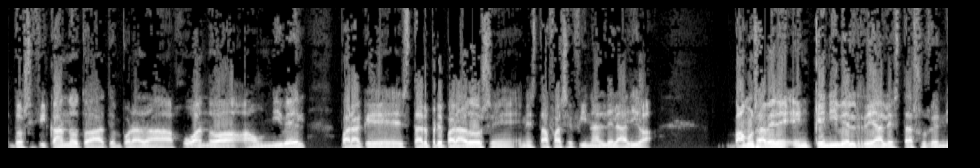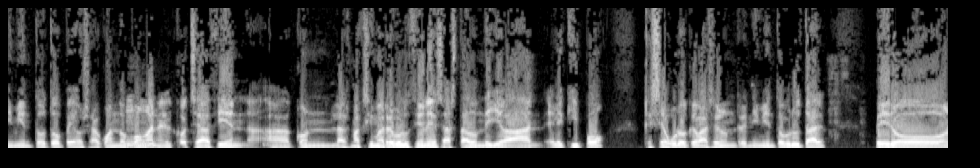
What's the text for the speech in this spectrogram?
dosificando, toda la temporada jugando a, a un nivel para que estar preparados en, en esta fase final de la liga. Vamos a ver en qué nivel real está su rendimiento tope, o sea, cuando pongan el coche a 100 a- con las máximas revoluciones, hasta dónde llega el equipo, que seguro que va a ser un rendimiento brutal, pero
